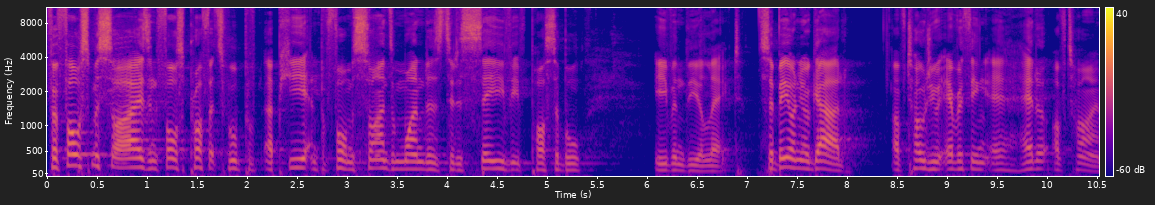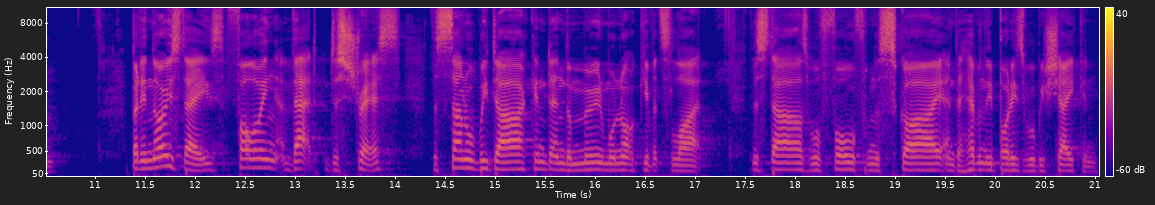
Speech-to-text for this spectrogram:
For false messiahs and false prophets will appear and perform signs and wonders to deceive, if possible, even the elect. So be on your guard. I've told you everything ahead of time. But in those days, following that distress, the sun will be darkened and the moon will not give its light the stars will fall from the sky, and the heavenly bodies will be shaken.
